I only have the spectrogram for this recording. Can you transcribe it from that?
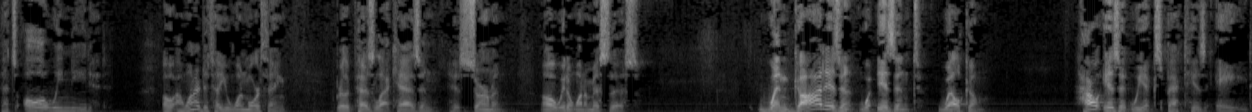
That's all we needed. Oh, I wanted to tell you one more thing Brother Peslak has in his sermon. Oh, we don't want to miss this. When God isn't, isn't welcome, how is it we expect his aid?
